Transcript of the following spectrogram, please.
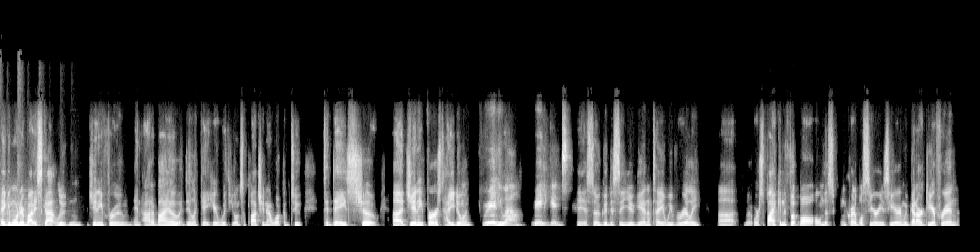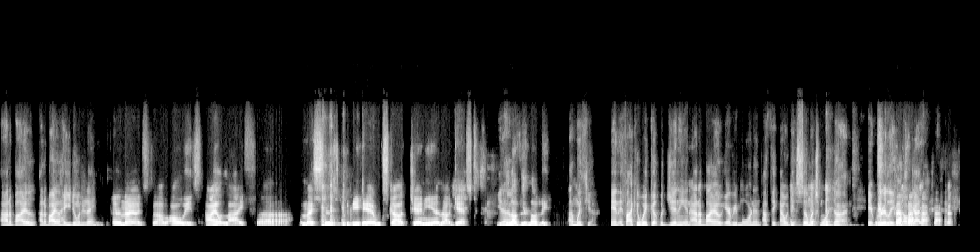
Hey, good morning, everybody. Scott Luton, Jenny Froome, and Adebayo Adeleke here with you on Supply Chain Now. Welcome to today's show. Uh, Jenny, first, how you doing? Really well, really good. It is so good to see you again. I tell you, we've really uh, we're spiking the football on this incredible series here, and we've got our dear friend Adebayo. Adebayo, how you doing today? Uh, nice. Uh, always eye on life. Uh, nice to, to be here with Scott, Jenny, and our guest. You know, lovely, lovely. I'm with you. And if I could wake up with Jenny and Adebayo every morning, I think I would get so much more done. It really y'all got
